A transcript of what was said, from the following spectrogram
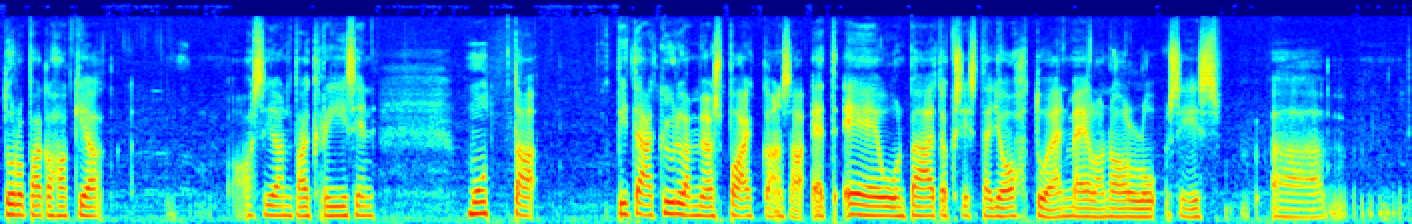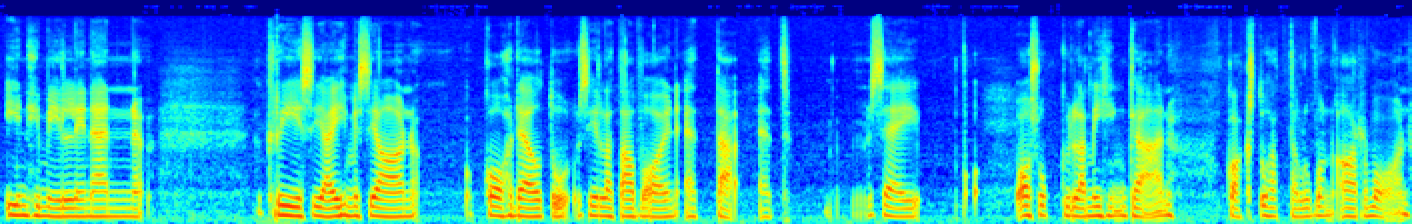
turvapaikanhakija-asian tai kriisin, mutta pitää kyllä myös paikkansa, että EUn päätöksistä johtuen meillä on ollut siis ää, inhimillinen kriisi ja ihmisiä on kohdeltu sillä tavoin, että, että se ei osu kyllä mihinkään 2000-luvun arvoon,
